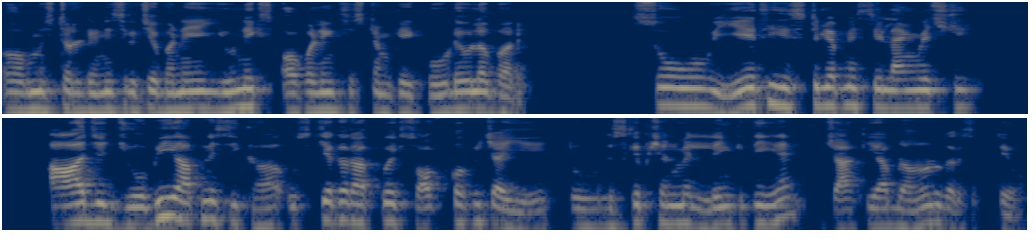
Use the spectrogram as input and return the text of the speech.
और मिस्टर डेनिस रिचे बने यूनिक्स ऑपरेटिंग सिस्टम के को डेवलपर सो ये थी हिस्ट्री अपनी सी लैंग्वेज की। आज जो भी आपने सीखा, उसकी अगर आपको एक सॉफ्ट कॉपी चाहिए तो डिस्क्रिप्शन में लिंक दी है, जाके आप डाउनलोड कर सकते हो।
